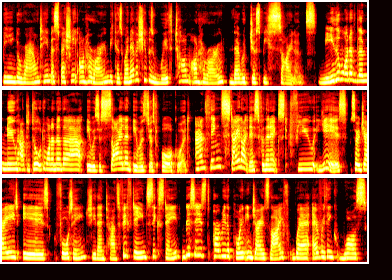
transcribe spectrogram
being around him, especially on her own, because whenever she was with Tom on her own, there would just be silence. Neither one of them knew how to talk to one another. It was just silent, it was just awkward. And things stay like this for the next few years. So Jade is 14. She then turns 15, 16. This is probably the point in Jade's life where everything was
